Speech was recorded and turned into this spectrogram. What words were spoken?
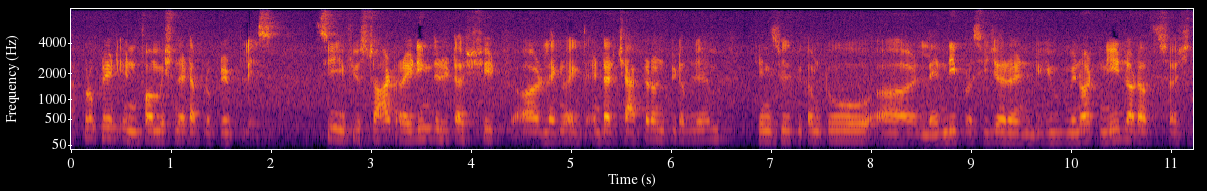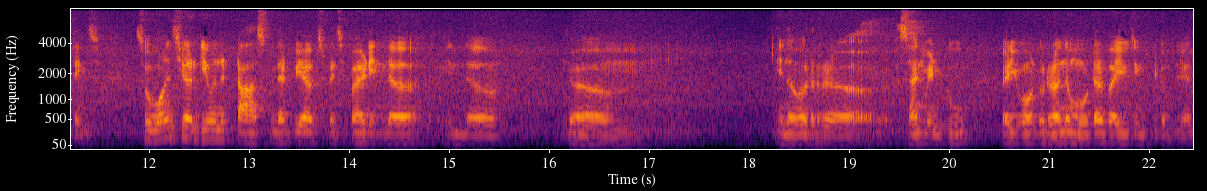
appropriate information at appropriate place. See if you start writing the data sheet or like you know, entire chapter on PWM things will become too uh, lengthy procedure and you may not need a lot of such things. So once you are given a task that we have specified in the in the um, in our uh, assignment 2 where you want to run a motor by using PWM.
